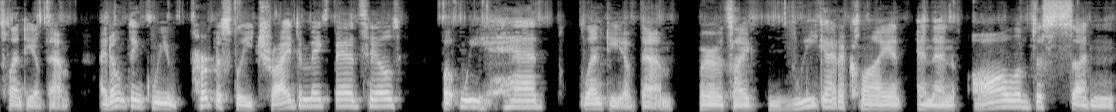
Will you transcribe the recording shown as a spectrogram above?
plenty of them. I don't think we purposefully tried to make bad sales, but we had plenty of them. Where it's like we got a client, and then all of the sudden,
